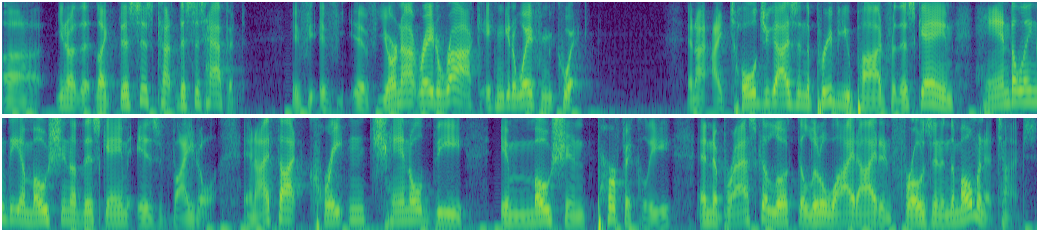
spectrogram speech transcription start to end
Uh, you know, the, like this is kind, this has happened. If if if you're not ready to rock, it can get away from you quick. And I, I, told you guys in the preview pod for this game, handling the emotion of this game is vital. And I thought Creighton channeled the emotion perfectly, and Nebraska looked a little wide eyed and frozen in the moment at times.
